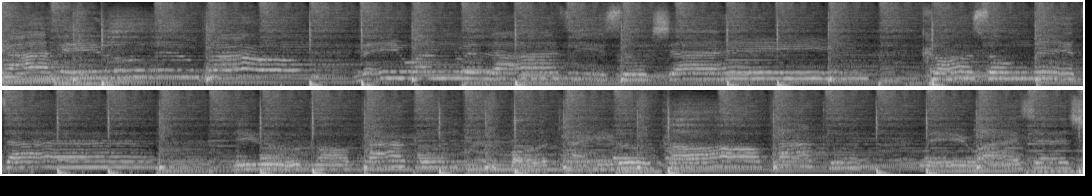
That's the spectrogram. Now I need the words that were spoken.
อยาให้รู้ลืมพระองค์ในวันเวลาที่สุขใจ ขอทรงเมตตาให้ลูกขอบพระคุณโปรดให้ลูกขอพระคุณไม่ว่าจะเจ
